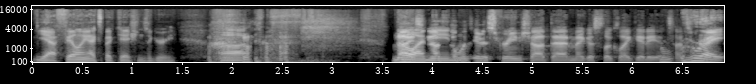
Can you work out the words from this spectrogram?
Yeah, failing expectations. Agree. Uh, no, I mean, someone's going to screenshot that and make us look like idiots. That's right.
